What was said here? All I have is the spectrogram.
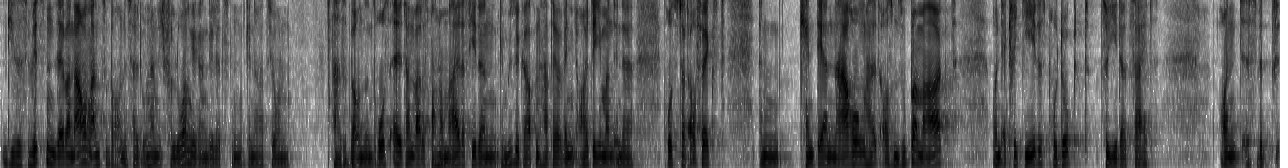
dieses Wissen, selber Nahrung anzubauen, ist halt unheimlich verloren gegangen, die letzten Generationen. Also bei unseren Großeltern war das noch normal, dass jeder einen Gemüsegarten hatte. Wenn heute jemand in der Großstadt aufwächst, dann kennt der Nahrung halt aus dem Supermarkt und er kriegt jedes Produkt zu jeder Zeit. Und es wird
